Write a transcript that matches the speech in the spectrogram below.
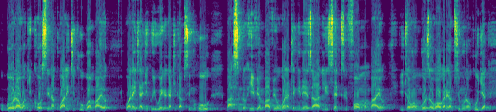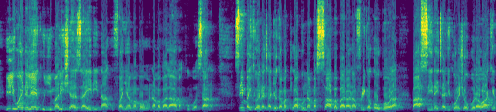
ubora wa kikosi na quality kubwa ambayo wanahitaji kuiweka katika msimu huu, basi ndo hivi ambavyo wanatengeneza recent reform ambayo itawaongoza wao katika msimu unaokuja, ili waendelee kujimalisha zaidi na kufanya mambo na mabalaa makubwa sana. Simba ikiwa inatajwa kama klabu namba saba barani Afrika kwa ubora, basi inahitaji kuonyesha ubora wake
